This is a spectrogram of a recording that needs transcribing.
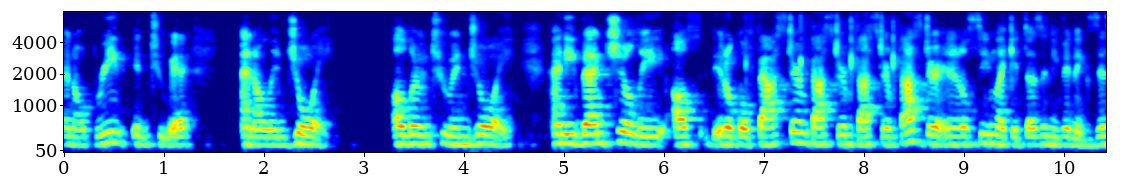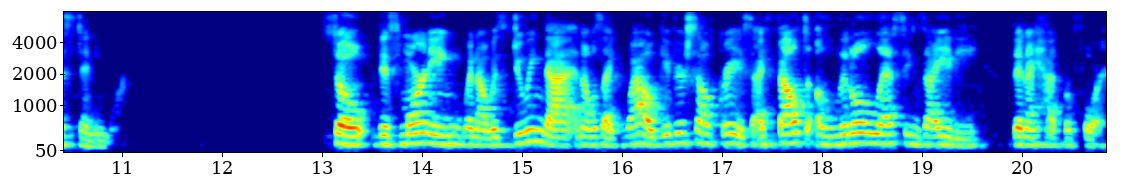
And I'll breathe into it and I'll enjoy. I'll learn to enjoy. And eventually I'll it'll go faster and faster and faster and faster and it'll seem like it doesn't even exist anymore. So this morning when I was doing that and I was like, wow, give yourself grace, I felt a little less anxiety than I had before.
